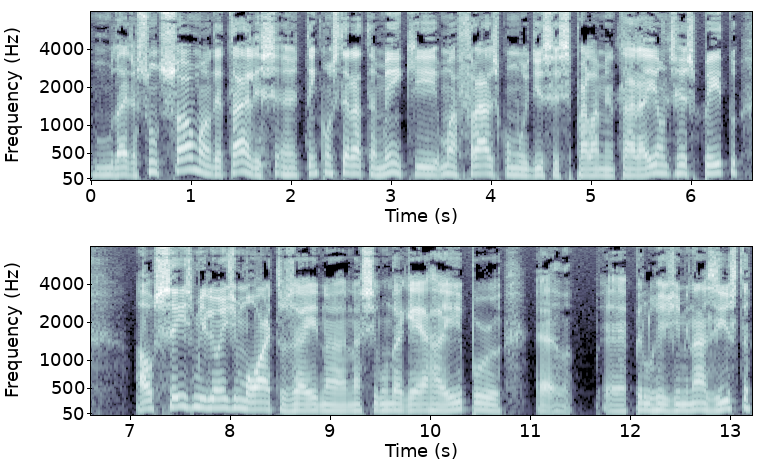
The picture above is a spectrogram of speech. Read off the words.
mudar de assunto, só um detalhe, eh, tem que considerar também que uma frase, como disse esse parlamentar aí, é um desrespeito aos 6 milhões de mortos aí na, na Segunda Guerra aí por é, é, pelo regime nazista,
